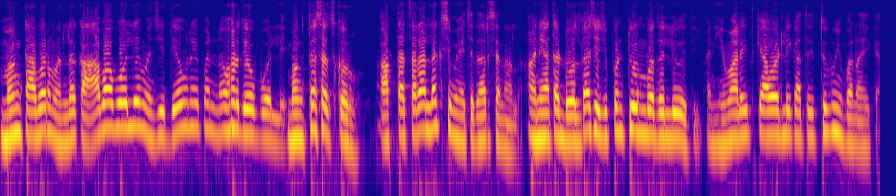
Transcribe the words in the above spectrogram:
मग टाबर म्हणलं का आबा बोलले म्हणजे देव नाही पण नवर देव बोलले. मग तसंच करू. आता चला लक्ष्मी याच्या दर्शनाला. आणि आता डोलताशीची पण ट्यून बदलली होती. आणि हिमालय इतकी आवडली का तुम्ही पण ऐका.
